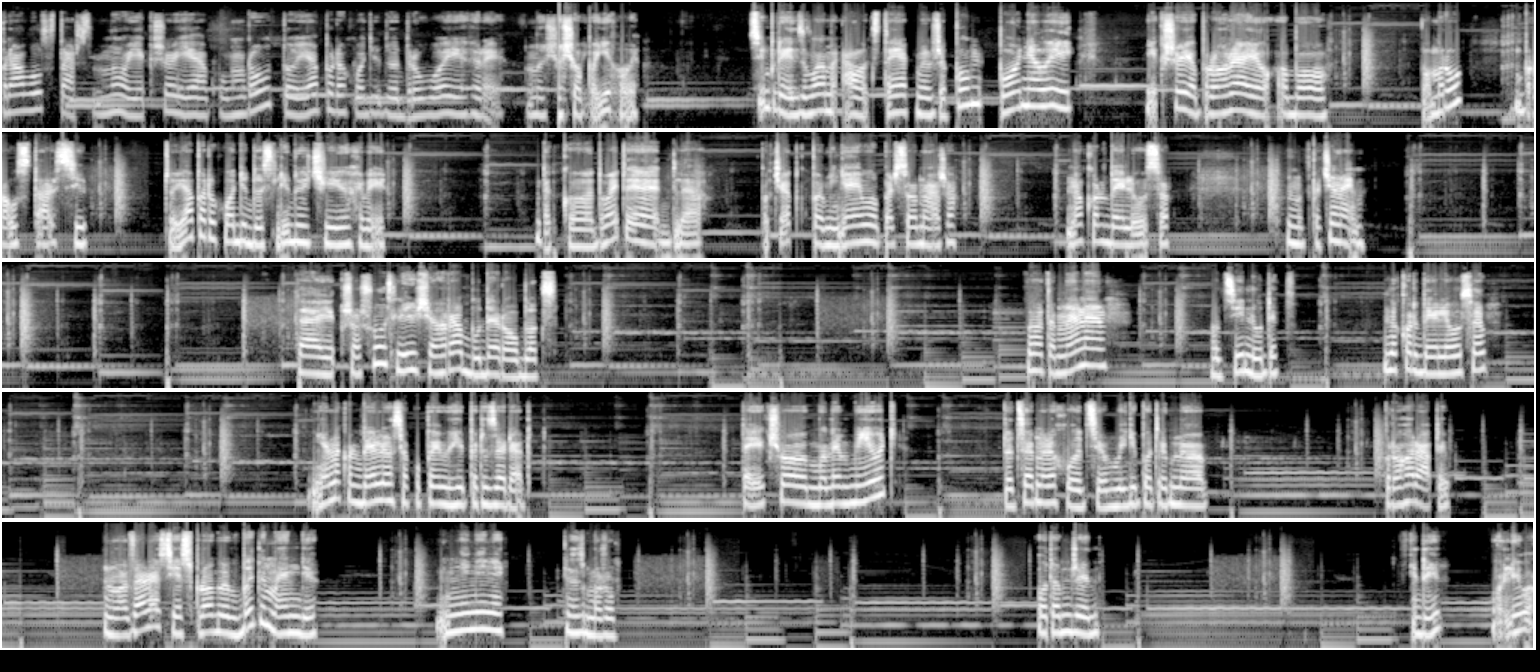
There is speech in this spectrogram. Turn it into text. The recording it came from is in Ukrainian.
Бравл Старс. Ну, якщо я помру, то я переходжу до другої гри. Ну що, що, поїхали? Всім привіт, з вами Алекс. Та як ви вже поняли, якщо я програю або помру в Бравл Старсі, то я переходжу до слідуючої гри. Так, е, давайте для початку поміняємо персонажа на Корделіуса. Ну, починаємо. Та якщо що, слідча гра буде Roblox. От у мене оці люди. На Корделіуса. Я на Корделіуса купив гіперзаряд. Та якщо мене вб'ють, то це не рахується. Мені потрібно програти. Ну а зараз я спробую вбити Менді. Ні-ні-ні, не зможу. О, там Джин. Іди, вліво.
